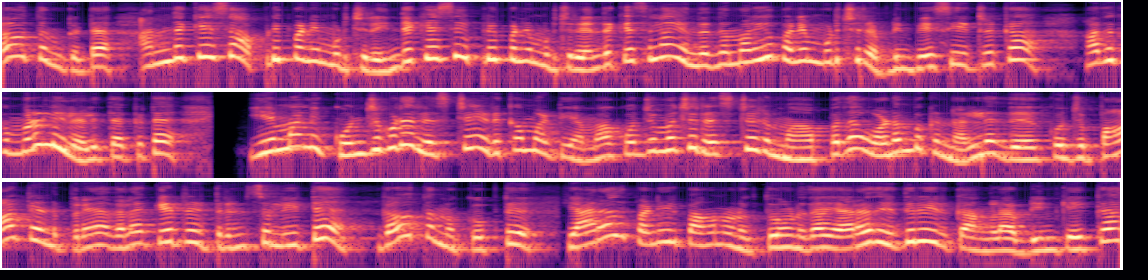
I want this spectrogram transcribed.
கௌதம் கிட்ட அந்த கேஸை அப்படி பண்ணி முடிச்சிரு. இந்த கேஸை இப்படி பண்ணி முடிச்சிரு. எந்த கேஸ் எல்லாம் எந்த மாதிரியும் பண்ணி முடிச்சிரு அப்படின்னு பேசிட்டு இருக்கா? அதுக்கு முரளி லலிதா கிட்ட ஏம்மா நீ கொஞ்சம் கூட ரெஸ்ட்டே எடுக்க மாட்டியாம்மா? கொஞ்சமாச்சும் ரெஸ்ட் எடுமா அப்பதான் உடம்புக்கு நல்லது. கொஞ்சம் பாட்டு அனுப்புறேன். அதெல்லாம் கேட்டுட்டுன்னு சொல்லிட்டு கௌதம கூப்பிட்டு யாராவது பண்ணியிருப்பாங்கன்னு உனக்கு தோணுதா? யாராவது எதிரி இருக்காங்களா? அப்படின்னு கேட்க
